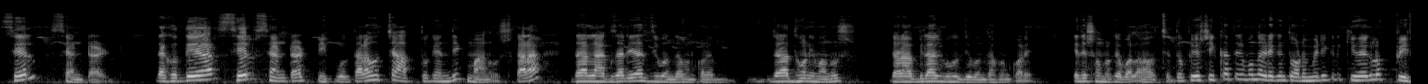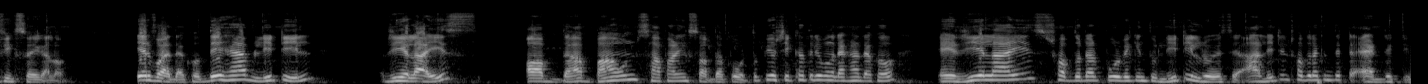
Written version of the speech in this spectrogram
সেলফ সেন্টার্ড দেখো দে আর সেলফ সেন্টার্ড পিপুল তারা হচ্ছে আত্মকেন্দ্রিক মানুষ। কারা? যারা লাক্সারিয়াস জীবনযাপন করে। যারা ধনী মানুষ, যারা বিলাসবহুল জীবনযাপন করে। এদের সম্পর্কে বলা হচ্ছে। তো প্রিয় শিক্ষার্থী বন্ধু এটা কিন্তু অটোমেটিক্যালি কী হয়ে গেল? প্রিফিক্স হয়ে গেল। এরপরে দেখো they have little realise of the bound sufferings of the poor তো প্রিয় শিক্ষার্থী বন্ধু এখানে দেখো, এই রিয়েলাইজ শব্দটার পূর্বে কিন্তু লিটিল রয়েছে। আর লিটিল শব্দটা কিন্তু একটা অ্যাডজেক্টিভ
